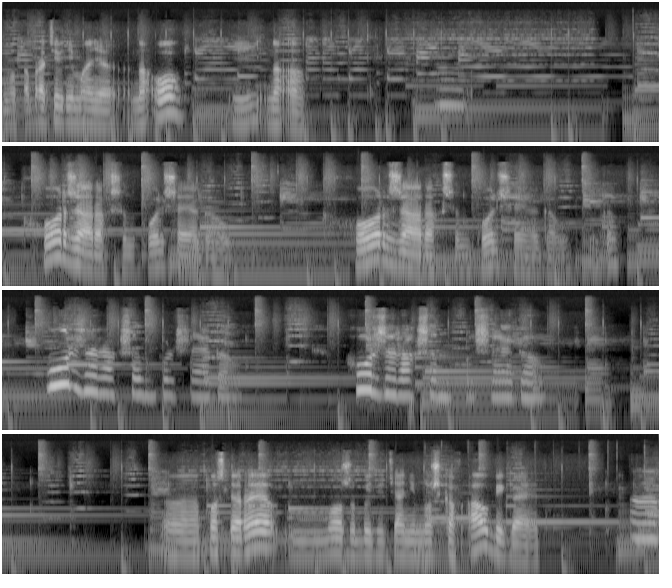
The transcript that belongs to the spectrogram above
Вот обрати внимание на О и на А. М, Хоржа Рахшин Польша Ягау. Хоржа Рахшин Польша Ягау. Ну-ка. Хоржа Рахшин Польша дал. Хоржа Рахшин Польша дал. Э, После Р, может быть, у тебя немножко в А убегает. Э,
